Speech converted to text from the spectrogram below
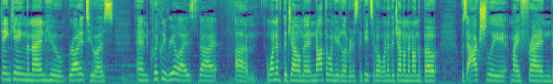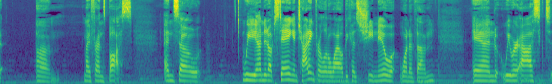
thanking the men who brought it to us and quickly realized that um, one of the gentlemen, not the one who delivered us the pizza, but one of the gentlemen on the boat was actually my friend, um, my friend's boss. And so we ended up staying and chatting for a little while because she knew one of them. And we were asked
